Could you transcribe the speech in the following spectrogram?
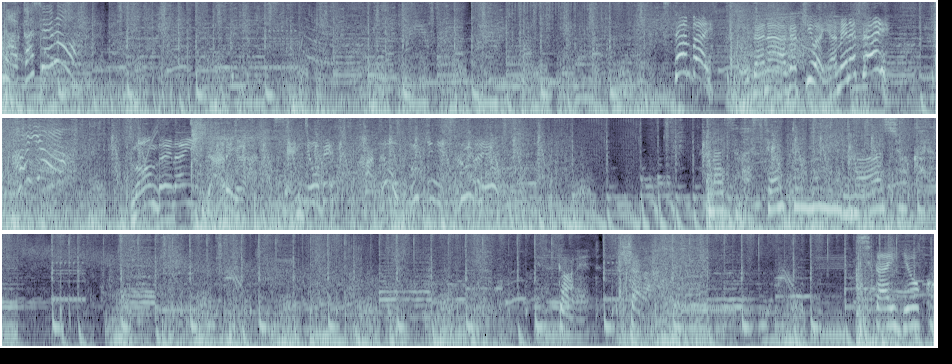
任せろスタンバイ無駄なあがきはやめなさい問題ない誰が戦場で旗を武器にするんだよまずは戦闘マニュアルの暗唱から界良好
